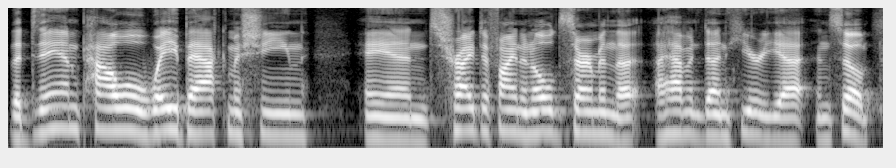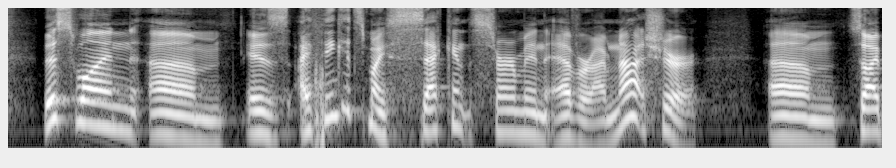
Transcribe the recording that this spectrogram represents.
the Dan Powell Wayback Machine and tried to find an old sermon that I haven't done here yet. And so this one um, is, I think it's my second sermon ever. I'm not sure. Um, so, I,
